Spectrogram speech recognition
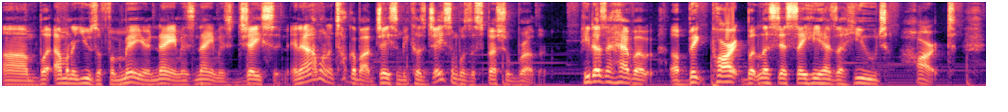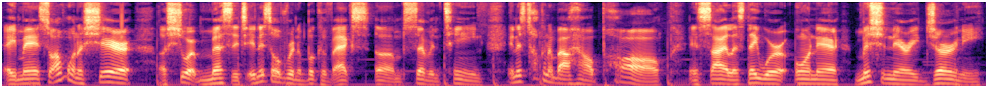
Um, but I'm going to use a familiar name. His name is Jason. And I want to talk about Jason because Jason was a special brother. He doesn't have a, a big part, but let's just say he has a huge heart. Amen. So I want to share a short message, and it's over in the book of Acts um, 17, and it's talking about how Paul and Silas they were on their missionary journey,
